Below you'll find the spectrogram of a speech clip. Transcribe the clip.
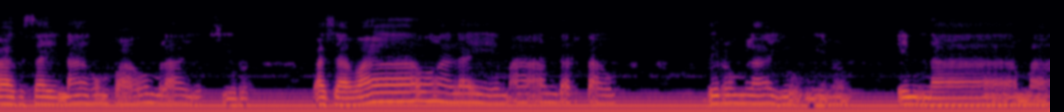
Faksainahum fahum la yubsirun. Alaihim a'andartahum Dirum la yu'minun Innama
